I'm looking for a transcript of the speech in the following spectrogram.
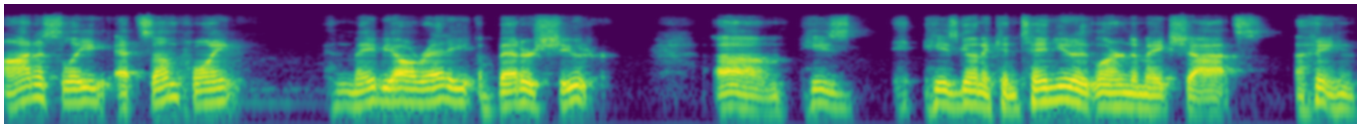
honestly, at some point, and maybe already, a better shooter. Um, he's he's going to continue to learn to make shots. I mean,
